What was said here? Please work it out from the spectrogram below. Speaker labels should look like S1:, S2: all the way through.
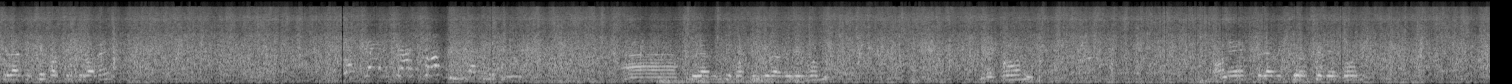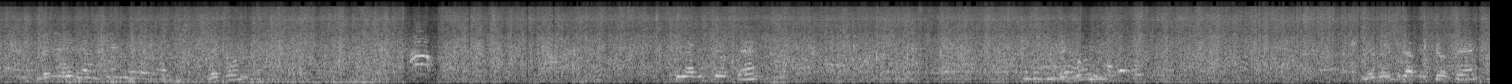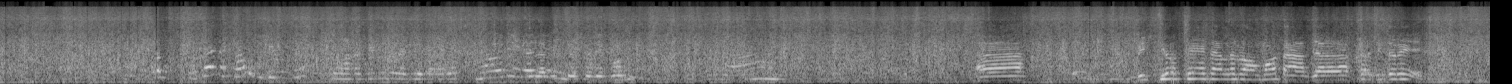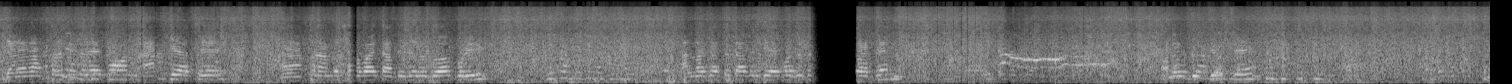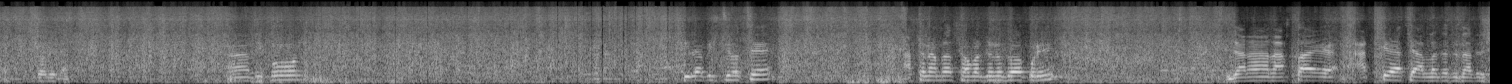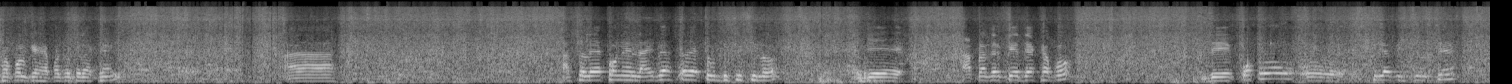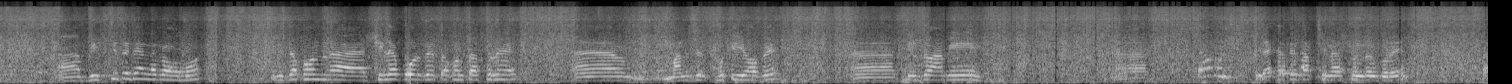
S1: শিলাবৃষ্টি পড়ছে কীভাবে শিলাবৃষ্টি পড়ছে কীভাবে দেখুন দেখুন অনেক শিলাবৃষ্টি হচ্ছে দেখুন দেখুন দেখুন শিলাবৃষ্টি হচ্ছে দেখুন শিলাবৃষ্টি হচ্ছে? দেখুন। বৃষ্টি হচ্ছে, এটা আল্লাহর রহমত। আর যারা রাস্তার ভিতরে, যারা রাস্তার ভিতরে এখন আটকে আছে এখন আমরা সবাই তাদের জন্য দোয়া করি। আল্লাহ যাতে তাদেরকে হেফাজত রাখেন। অনেক বৃষ্টি হচ্ছে। Sorry না। দেখুন। শিলা বৃষ্টি হচ্ছে। আসেন, আমরা সবার জন্য দোয়া করি। যারা রাস্তায় আটকে আছে, আল্লাহ যাতে তাদের সকলকে হেফাজতে রাখেন। আসলে এখন এই লাইভে আসার একটা উদ্দেশ্য ছিল যে আপনাদেরকে দেখাবো যে কত শিলাবৃষ্টি হচ্ছে। আহ, বৃষ্টি তো জানলে রহমত। কিন্তু যখন শিলা পড়বে তখন তো আসলে মানুষের ক্ষতি হবে। কিন্তু আমি দেখাতে পারছি না সুন্দর করে।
